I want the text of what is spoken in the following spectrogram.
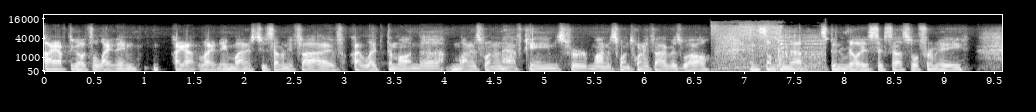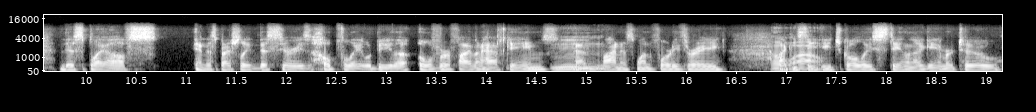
I have to go with the Lightning. I got Lightning minus two seventy five. I like them on the minus one and a half games for minus one twenty five as well. And something that's been really successful for me this playoffs and especially this series, hopefully, would be the over five and a half games hmm. at minus one forty three. Oh, I can wow. see each goalie stealing a game or two.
